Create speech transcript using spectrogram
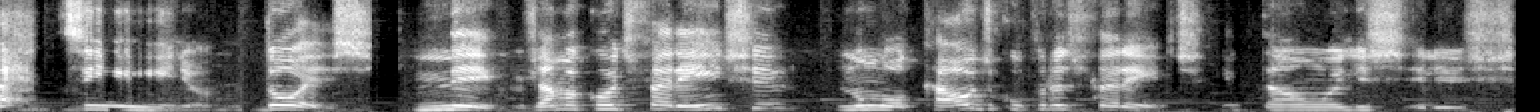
certinho. Dois, negro. Já é uma cor diferente num local de cultura diferente. Então, eles, eles,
